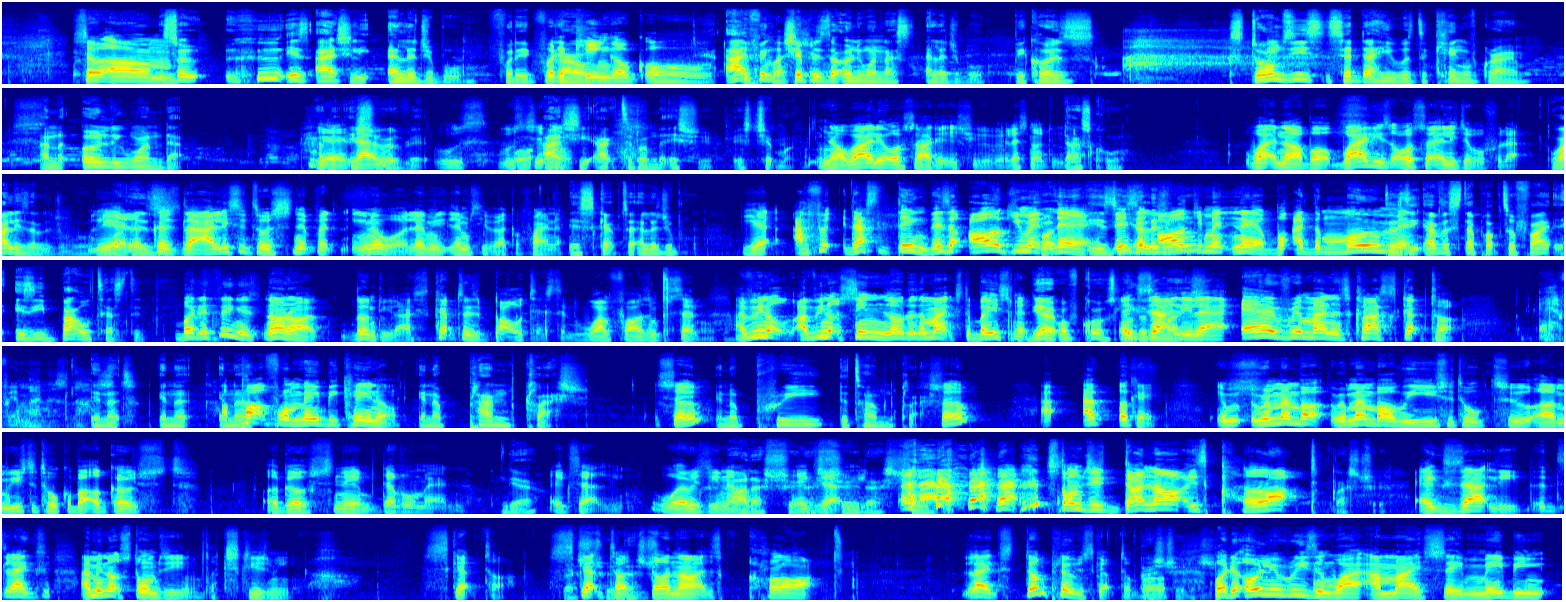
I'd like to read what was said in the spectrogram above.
so um, So who is actually eligible for the for the king of oh, I think question. Chip is the only one that's eligible because Stormzy said that he was the king of grime, and the only one that had yeah, an that issue with it was was or Chipmunk. actually acted on the issue is Chipmunk. No, Wiley also had an issue with it. Let's not do that. That's cool. Why, no, but Wiley's also eligible for that. Wiley's eligible. Yeah, because is, like, I listened to a snippet. You know what? Let me let me see if I can find it. is Skepta eligible? Yeah, I feel that's the thing. There's an argument But there. is he There's an argument there, but at the moment, Does he ever step up to fight? Is he battle tested? but the thing is, no, no, don't do that. Skepta is battle tested, one thousand percent. Have you not? Have you not seen Lord of the Mics, the basement? Yeah, of course. The exactly. Like every man is class Skepta. Every man is lost. in a in a in Apart from maybe Kano. in a planned clash, So, in a predetermined clash. so, I, I, okay. Remember, remember, we used to talk to um, we used to talk about a ghost, a ghost named Devilman. Yeah. Exactly. Where is he now? Oh, that's true. Exactly. That's true. That's true. Stormzy's done out. He's clocked. That's true. Exactly. It's like I mean, not Stormzy. Excuse me. Skepta. Skepta done out. Is clocked. Like, don't play with Skepta, bro. That's true, that's But the only reason why I might say maybe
